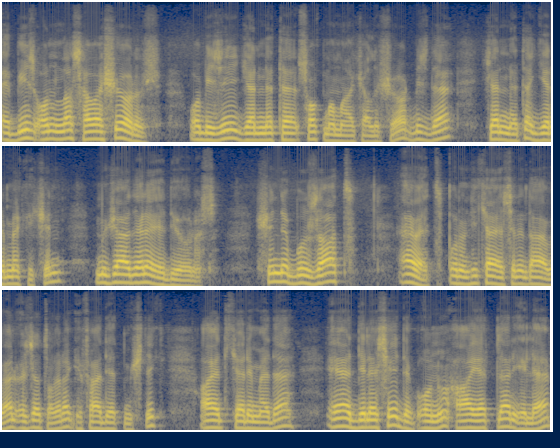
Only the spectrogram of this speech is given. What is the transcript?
E, biz onunla savaşıyoruz. O bizi cennete sokmamaya çalışıyor. Biz de cennete girmek için mücadele ediyoruz. Şimdi bu zat Evet, bunun hikayesini daha evvel özet olarak ifade etmiştik. Ayet-i kerimede eğer dileseydik onu ayetler ile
